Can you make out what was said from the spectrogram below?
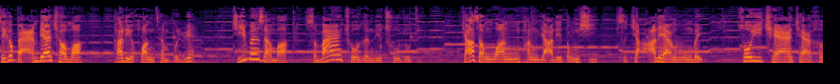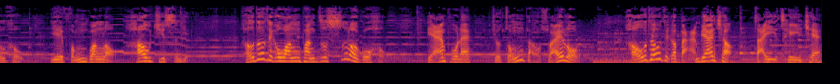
这个半边桥嘛，它离皇城不远，基本上嘛是满族人的出入地。加上王庞崖的东西是价廉物美，所以前前后后也风光了好几十年。后头这个王胖子死了过后。店铺呢就中道衰落了，后头这个半边桥再一拆迁，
